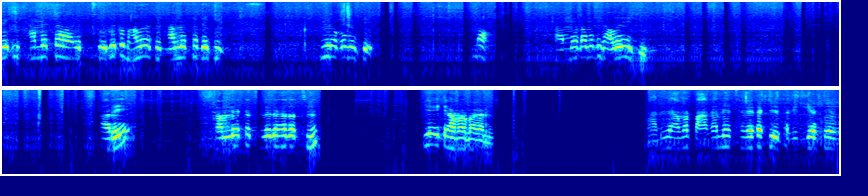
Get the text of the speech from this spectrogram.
দেখি সামনেরটা এটা তো ভালো আছে সামনেরটা দেখি কি রকম হয়েছে না আম মোটামুটি ভালোই হয়েছে আরে সামনে একটা ছেলে দেখা যাচ্ছে। কে এটা আমার বাগানে? আরে আমার বাগানের ছেলেটা কে? তাকে জিজ্ঞেস করেন।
